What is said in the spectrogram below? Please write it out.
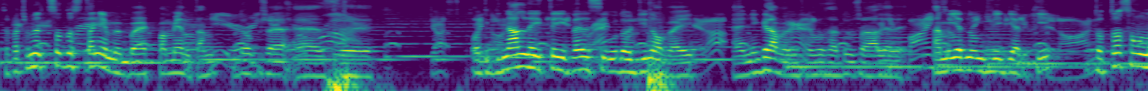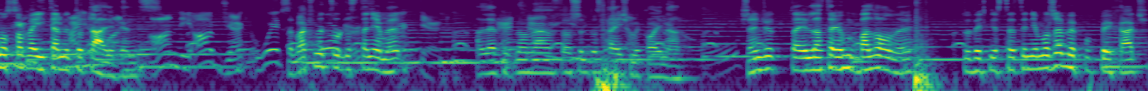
Zobaczymy, co dostaniemy, bo jak pamiętam dobrze e, z oryginalnej tej wersji urodzinowej, e, nie grałem w nią za dużo, ale tam jedną, dwie gierki, to to są losowe itemy totalnie, więc Zobaczmy, co dostaniemy. ale wygląda na to, że dostaliśmy coina. Wszędzie tutaj latają balony, których niestety nie możemy popychać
